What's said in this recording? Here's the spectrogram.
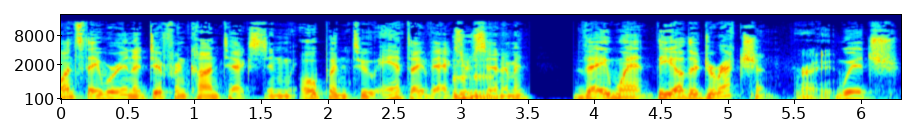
once they were in a different context and open to anti vaxxer mm-hmm. sentiment, they went the other direction. Right. Which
